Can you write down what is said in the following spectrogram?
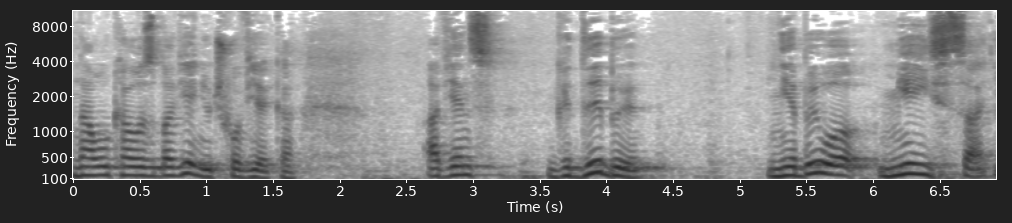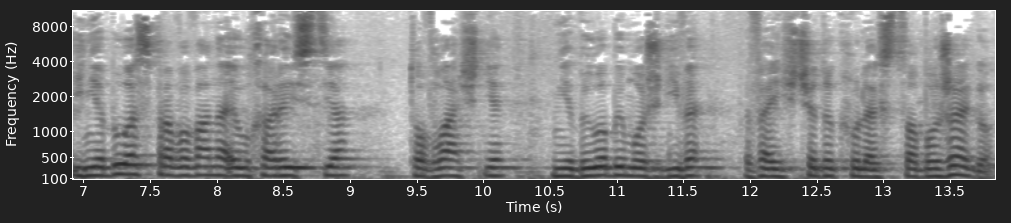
nauka o zbawieniu człowieka. A więc gdyby nie było miejsca i nie była sprawowana Eucharystia, to właśnie nie byłoby możliwe wejście do Królestwa Bożego.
